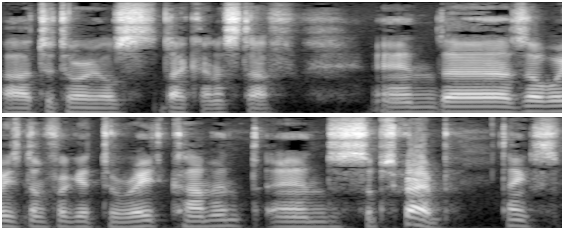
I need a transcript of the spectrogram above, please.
uh, tutorials that kind of stuff. And as always don't forget to rate comment and subscribe. Thanks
